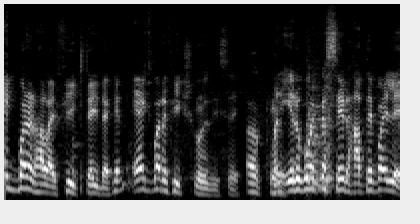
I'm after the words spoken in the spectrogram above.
একবারে ঢালাই ফিক্সড এই দেখেন একবারে ফিক্স করে দিছে। মানে এরকম একটা সেট হাতে পাইলে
